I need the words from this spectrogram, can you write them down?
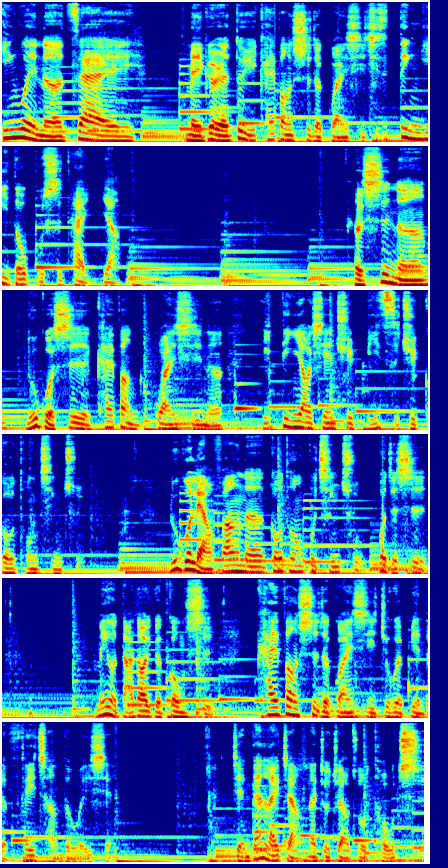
因为呢，在每个人对于开放式的关系，其实定义都不是太一样。可是呢，如果是开放关系呢，一定要先去彼此去沟通清楚。如果两方呢沟通不清楚，或者是没有达到一个共识，开放式的关系就会变得非常的危险。简单来讲，那就叫做偷吃。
